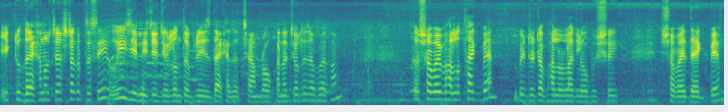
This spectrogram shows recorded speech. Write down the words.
একটু দেখানোর চেষ্টা করতেছি। ওই যে নিচে ঝুলন্ত ব্রিজ দেখা যাচ্ছে, আমরা ওখানে চলে যাব এখন। তো সবাই ভালো থাকবেন। ভিডিওটা ভালো লাগলে অবশ্যই সবাই দেখবেন,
